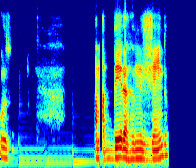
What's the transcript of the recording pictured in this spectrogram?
os- a madeira rangendo.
